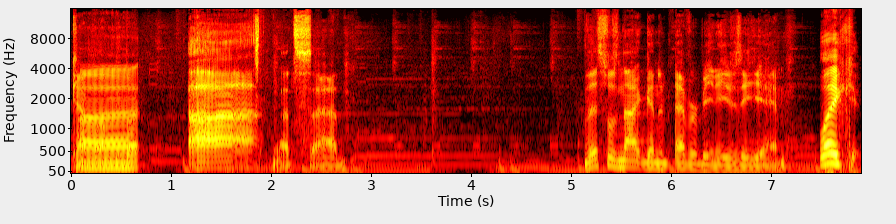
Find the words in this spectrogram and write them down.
Can't Uh, bump That's sad. This was not gonna ever be an easy game. Like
